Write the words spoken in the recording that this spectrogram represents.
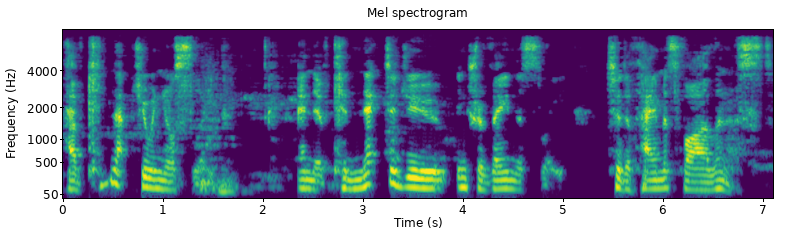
have kidnapped you in your sleep and have connected you intravenously to the famous violinist.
